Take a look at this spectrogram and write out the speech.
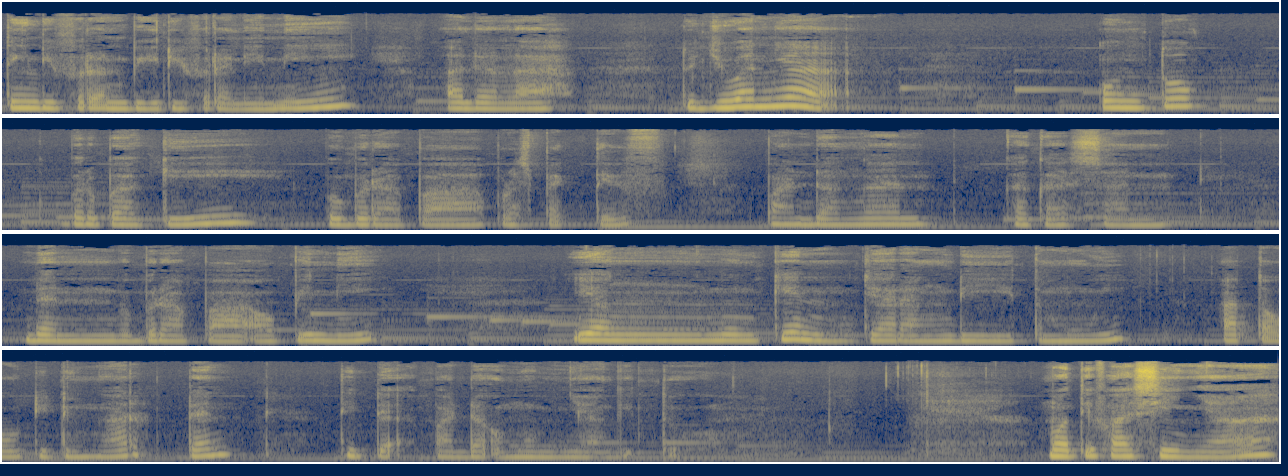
Think Different Be Different ini adalah tujuannya untuk berbagi beberapa perspektif, pandangan, gagasan, dan beberapa opini yang mungkin jarang ditemui atau didengar dan tidak pada umumnya gitu. Motivasinya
